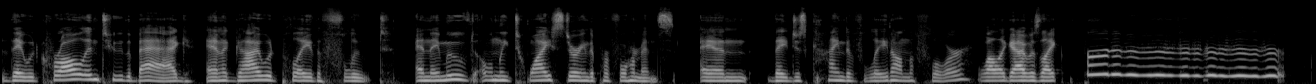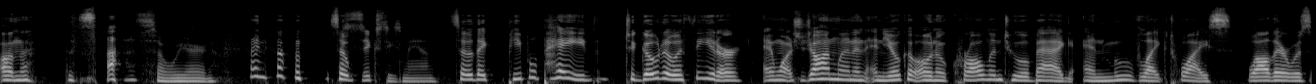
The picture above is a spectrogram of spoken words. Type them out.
they would crawl into the bag, and a guy would play the flute. And they moved only twice during the performance and they just kind of laid on the floor while a guy was like on the, the side. That's so weird. I know. So 60s, man. so they people paid to go to a theater and watch John Lennon and Yoko Ono crawl into a bag and move like twice while there was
